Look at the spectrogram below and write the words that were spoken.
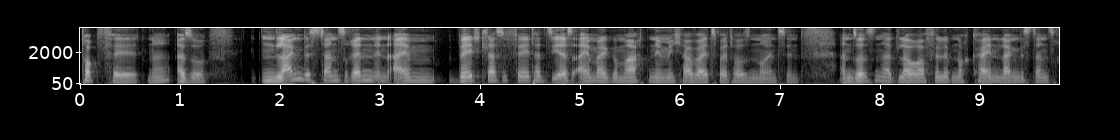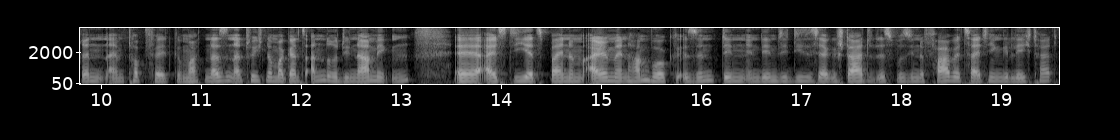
Topfeld. Ne? Also ein Langdistanzrennen in einem Weltklassefeld hat sie erst einmal gemacht, nämlich Hawaii 2019. Ansonsten hat Laura Philipp noch kein Langdistanzrennen in einem Topfeld gemacht. Und da sind natürlich nochmal ganz andere Dynamiken, äh, als die jetzt bei einem Ironman Hamburg sind, den, in dem sie dieses Jahr gestartet ist, wo sie eine Fabelzeit hingelegt hat,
